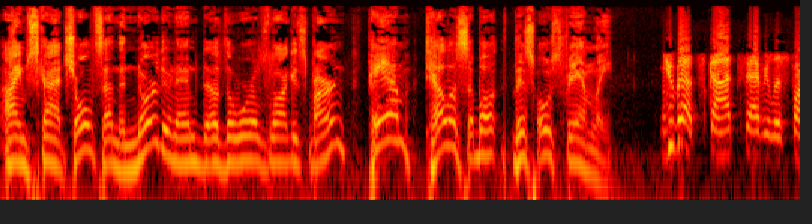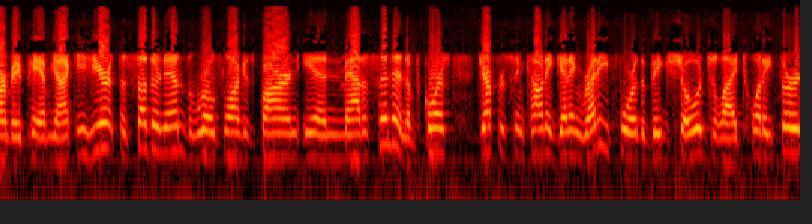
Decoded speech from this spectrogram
I'm Scott Schultz on the northern end of the world's longest barn. Pam, tell us about this host family. You bet, Scott. Fabulous Farm Babe Pam Jahnke here at the southern end, of the world's longest barn in Madison, and of course, Jefferson County getting ready for the big show July 23rd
